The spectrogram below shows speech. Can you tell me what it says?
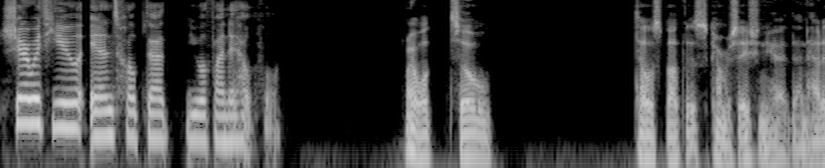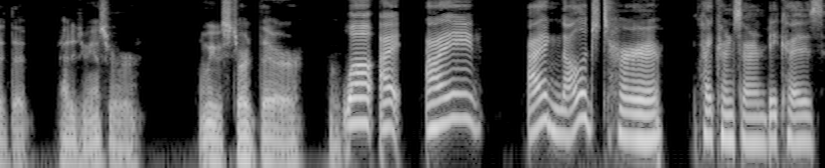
share with you and hope that you will find it helpful. All right. Well, so tell us about this conversation you had then. How did that, how did you answer her? Let me start there. Well, I, I, I acknowledged her quite concern because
